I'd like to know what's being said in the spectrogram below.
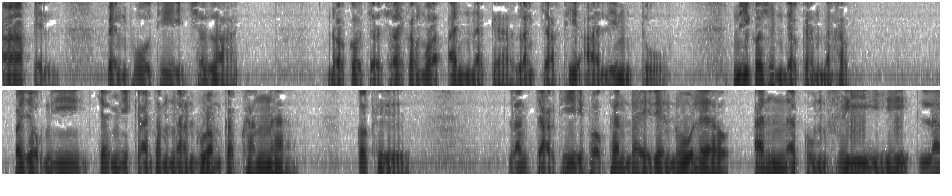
อากิลเป็นผู้ที่ฉลาด เราก็จะใช้คำว่าอันนักะหลังจากที่อาลิมตูนี่ก็เช่นเดียวกันนะครับ ประโยคนี้จะมีการทำงานร่วมกับข้างหน้า ก็คือ หลังจากที่พวกท่านได้เรียนรู้แล้วอันนักุมฟีฮิละ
